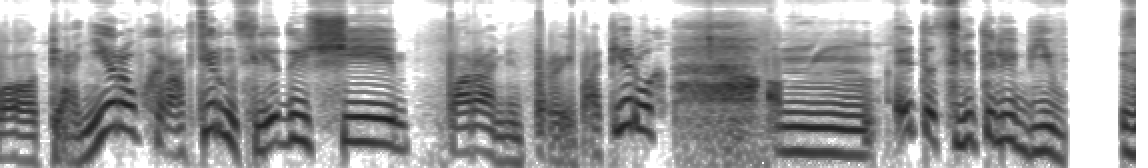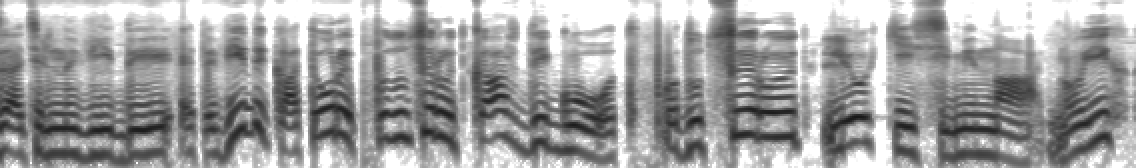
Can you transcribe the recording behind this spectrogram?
э, пионеров характерны следующие параметры. Во-первых, эм, это светолюбивые обязательно виды. Это виды, которые продуцируют каждый год, продуцируют легкие семена, но их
